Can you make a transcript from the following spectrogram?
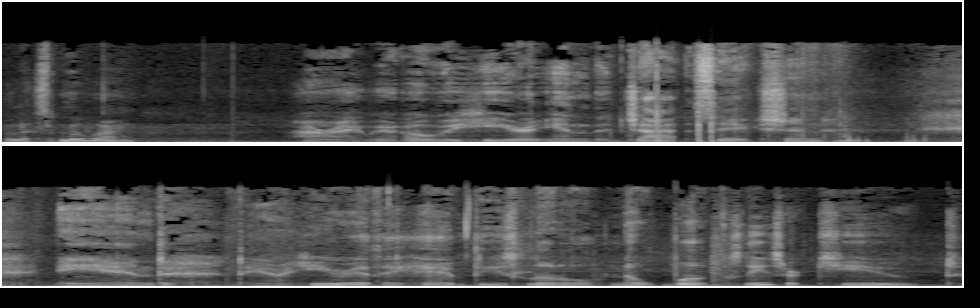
let's move on. All right, we're over here in the jot section. And down here, they have these little notebooks. These are cute.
